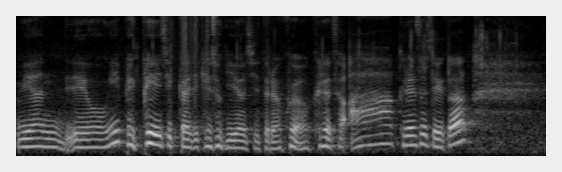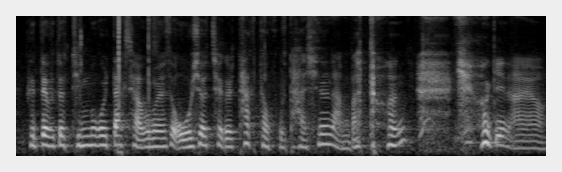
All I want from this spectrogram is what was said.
위한 내용이 100페이지까지 계속 이어지더라고요. 그래서 아 그래서 제가 그때부터 뒷목을 딱 잡으면서 오쇼 책을 탁 덮고 다시는 안 봤던 기억이 나요.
